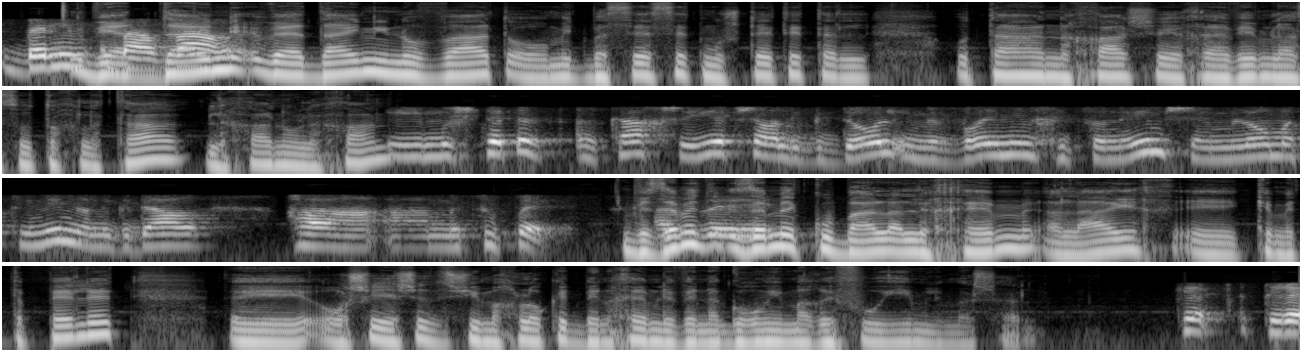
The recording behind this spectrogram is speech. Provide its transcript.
בין אם ועדיין, בעבר... ועדיין היא נובעת או מתבססת, מושתתת על אותה הנחה שחייבים לעשות החלטה, לכאן או לכאן? היא מושתתת על כך שאי אפשר לגדול עם איברי מין חיצוניים שהם לא מתאימים למגדר המצופה. וזה אז... זה אה, מקובל עליכם, עלייך, אה, כמטפלת, אה, או שיש איזושהי מחלוקת ביניכם לבין הגורמים הרפואיים, למשל? כן, תראה,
